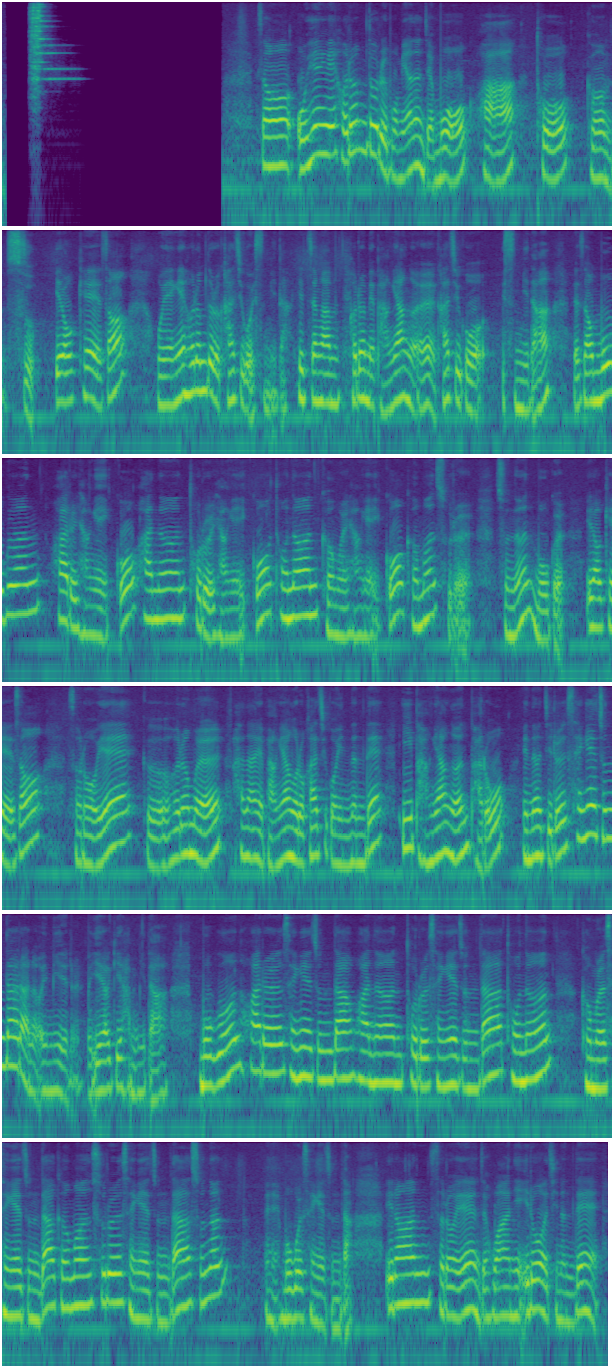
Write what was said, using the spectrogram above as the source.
그래서 오행의 흐름도를 보면 이제 목, 화, 토, 금, 수 이렇게 해서 오행의 흐름도를 가지고 있습니다. 일정한 흐름의 방향을 가지고 있습니다. 그래서 목은 화를 향해 있고 화는 토를 향해 있고 토는 금을 향해 있고 금은 수를 수는 목을 이렇게 해서 서로의 그 흐름을 하나의 방향으로 가지고 있는데 이 방향은 바로 에너지를 생해준다라는 의미를 이야기합니다. 목은 화를 생해준다, 화는 토를 생해준다, 토는 금을 생해준다. 금은 수를 생해준다. 수는 네, 목을 생해준다. 이런 서로의 이제 호환이 이루어지는데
